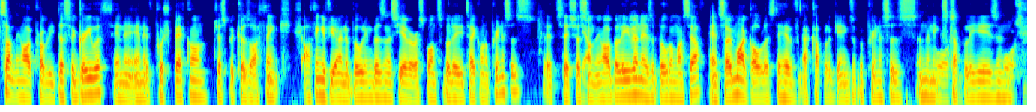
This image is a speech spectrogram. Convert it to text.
Something I probably disagree with and, and have pushed back on, just because I think I think if you own a building business, you have a responsibility to take on apprentices. It's that's just Yep. something I believe in as a builder myself, and so my goal is to have a couple of gangs of apprentices in the next Awesome. couple of years, and Awesome.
